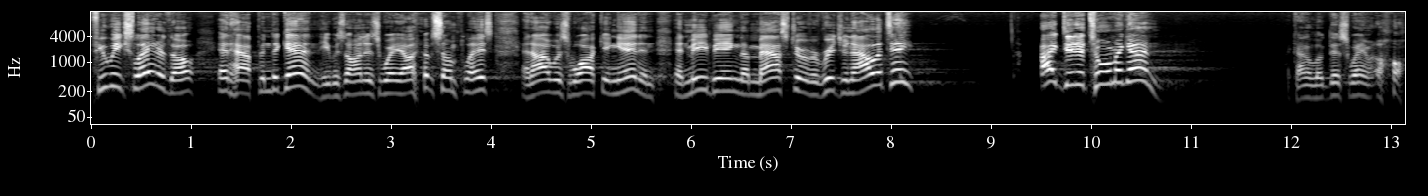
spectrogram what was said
A few weeks later, though, it happened again. He was on his way out of some place, and I was walking in, and, and me being the master of originality, I did it to him again. I kind of looked this way and Oh,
